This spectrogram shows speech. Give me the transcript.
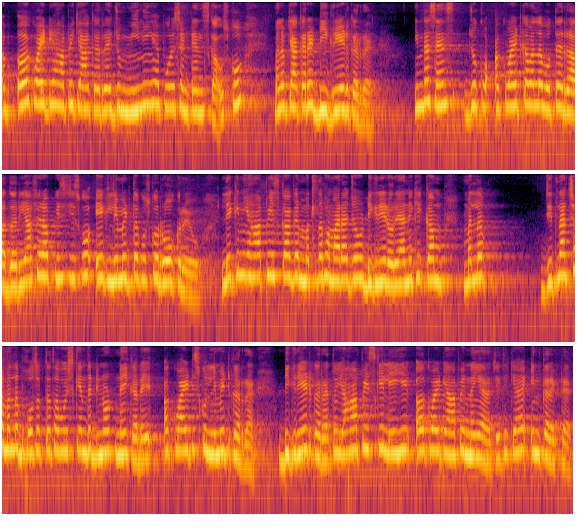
अब अ क्वाइट यहाँ पे क्या कर रहा है? जो मीनिंग है पूरे सेंटेंस का, उसको मतलब क्या कर रहा है? डिग्रेड कर रहा है। इन द सेंस जो अक्वाइट का मतलब होता है रादर या फिर आप किसी चीज़ को एक लिमिट तक उसको रोक रहे हो। लेकिन यहाँ पे इसका अगर मतलब हमारा जो डिग्रेड हो रहा है, यानी कि कम मतलब जितना अच्छा मतलब हो सकता था, वो इसके अंदर डिनोट नहीं कर रहे। अक्वाइट इसको लिमिट कर रहा है डिग्रेड कर रहा है। तो यहाँ पे इसके लिए ये अक्वाइट यहाँ पे नहीं आना चाहिए। थी क्या है इनकरेक्ट है।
